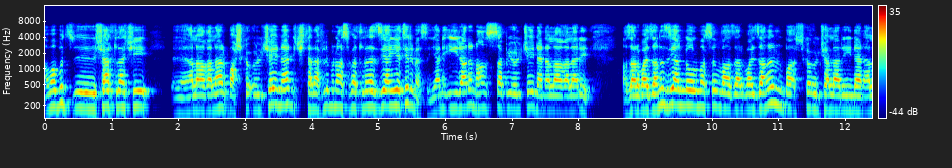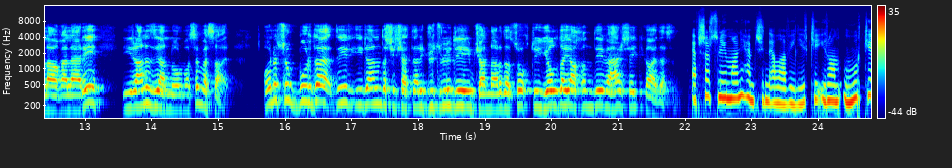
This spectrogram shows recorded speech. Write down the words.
Amma bu e, şərtlə ki, e, əlaqələr başqa ölkə ilə iki tərəfli münasibətlərə ziyan yetirməsin. Yəni İranın hansısa bir ölkə ilə əlaqələri Azərbaycanın ziyanlı olmasın və Azərbaycanın başqa ölkələri ilə əlaqələri İranın ziyanlı olmasın və s. Onun üçün burada deyir İranın da şirkətləri güclüdür, imkanları da çoxdur, yolda yaxındır və hər şey qaydasındır. Əfşar Süleymani həmçinin əlavə eləyir ki, İran umur ki,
